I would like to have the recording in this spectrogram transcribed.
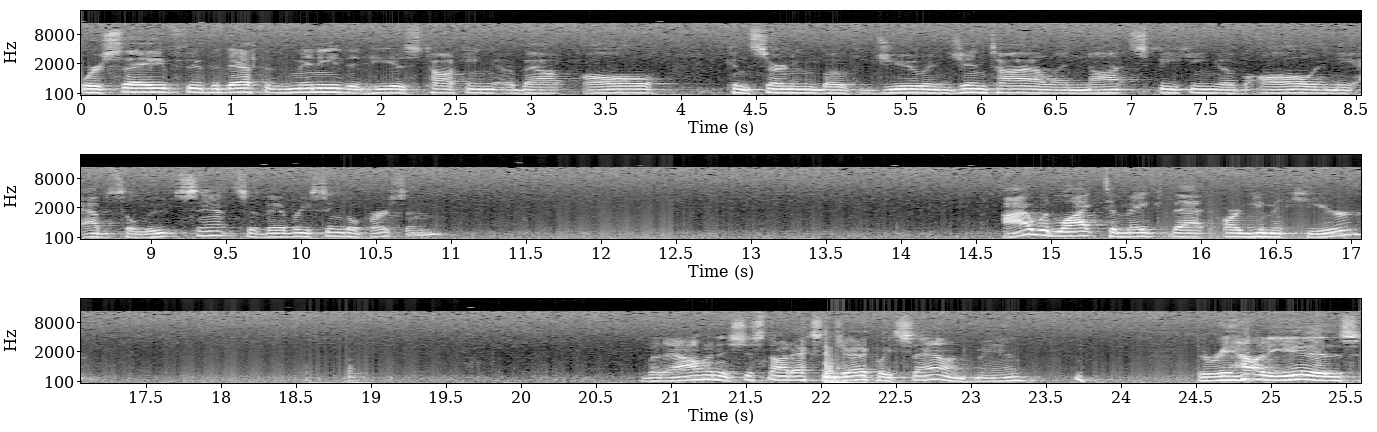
were saved through the death of many, that he is talking about all concerning both Jew and Gentile and not speaking of all in the absolute sense of every single person. I would like to make that argument here. But Alvin, it's just not exegetically sound, man. The reality is,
